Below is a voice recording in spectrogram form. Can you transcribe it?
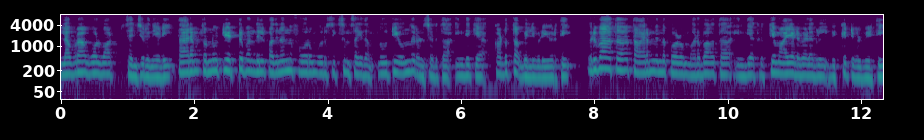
ലവ്ര വോൾവാട്ട് സെഞ്ചുറി നേടി. താരം തൊണ്ണൂറ്റിയെട്ട് പന്തിൽ പതിനൊന്ന് ഫോറും ഒരു സിക്സും സഹിതം നൂറ്റി ഒന്ന് റൺസ് എടുത്ത ഇന്ത്യയ്ക്ക് കടുത്ത വെല്ലുവിളി ഉയർത്തി. ഒരു ഭാഗത്ത് താരം നിന്നപ്പോഴും മറുഭാഗത്ത് ഇന്ത്യ കൃത്യമായ ഇടവേളകളിൽ വിക്കറ്റുകൾ വീഴ്ത്തി.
